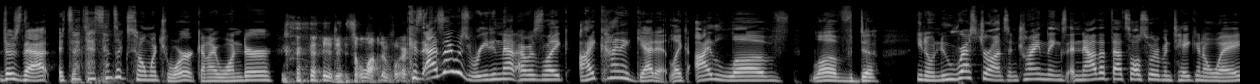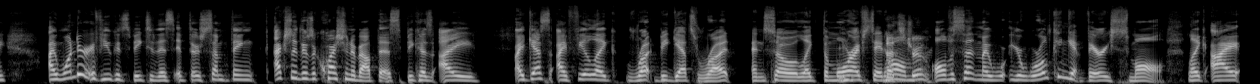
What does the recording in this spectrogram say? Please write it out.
There's that. It's that, that sounds like so much work, and I wonder it is a lot of work. because as I was reading that, I was like, I kind of get it. Like I love loved, you know, new restaurants and trying things, and now that that's all sort of been taken away, I wonder if you could speak to this. If there's something, actually, there's a question about this because I, I guess I feel like rut begets rut, and so like the more mm-hmm. I've stayed that's home, true. all of a sudden my your world can get very small. Like I,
